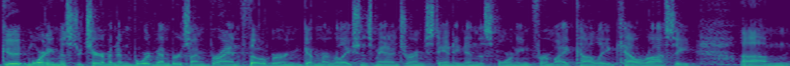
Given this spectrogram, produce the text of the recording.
Good morning, Mr. Chairman and board members. I'm Brian Thoburn, Government Relations Manager. I'm standing in this morning for my colleague Cal Rossi. Um,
